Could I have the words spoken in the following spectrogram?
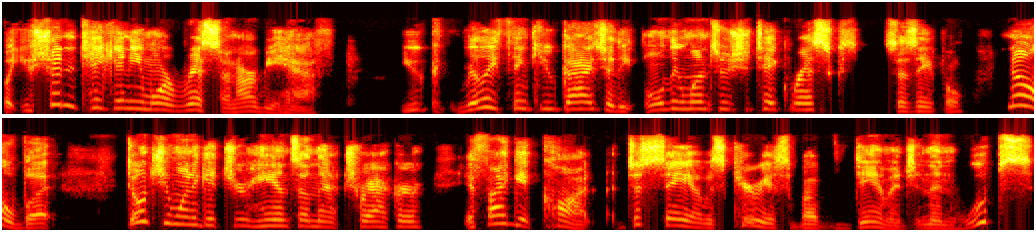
but you shouldn't take any more risks on our behalf. You really think you guys are the only ones who should take risks? says April. No, but don't you want to get your hands on that tracker? If I get caught, just say I was curious about damage and then whoops,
